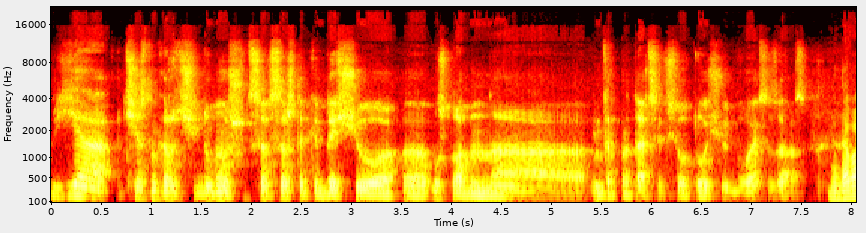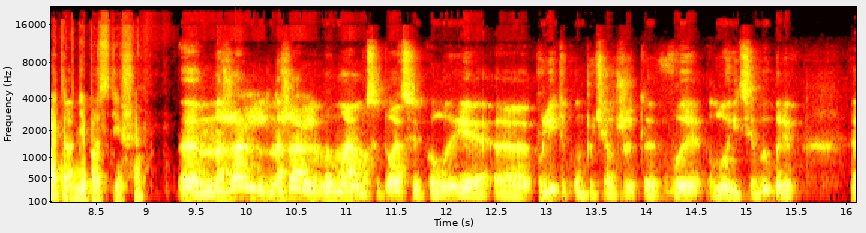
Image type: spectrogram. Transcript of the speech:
Я, чесно кажучи, думаю, що це все ж таки дещо е, ускладнена інтерпретація всього того, що відбувається зараз. Давайте Так. тоді простіше. Е, на жаль, на жаль, ми маємо ситуацію, коли е, політикум почав жити в логіці виборів, е,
